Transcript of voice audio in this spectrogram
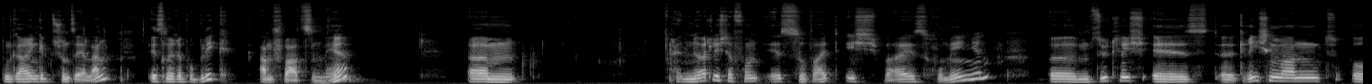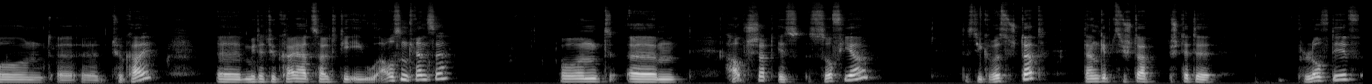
Bulgarien gibt es schon sehr lang. Ist eine Republik am Schwarzen Meer. Ähm, nördlich davon ist, soweit ich weiß, Rumänien. Ähm, südlich ist äh, Griechenland und äh, äh, Türkei. Äh, mit der Türkei hat es halt die EU-Außengrenze. Und ähm, Hauptstadt ist Sofia. Das ist die größte Stadt. Dann gibt es die Stadt, Städte Plovdiv,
